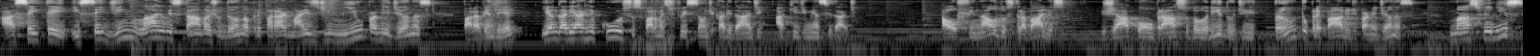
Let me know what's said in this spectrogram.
Aceitei e cedinho lá eu estava ajudando a preparar mais de mil parmegianas para vender e angariar recursos para uma instituição de caridade aqui de minha cidade. Ao final dos trabalhos, já com o braço dolorido de tanto preparo de parmegianas, mas feliz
